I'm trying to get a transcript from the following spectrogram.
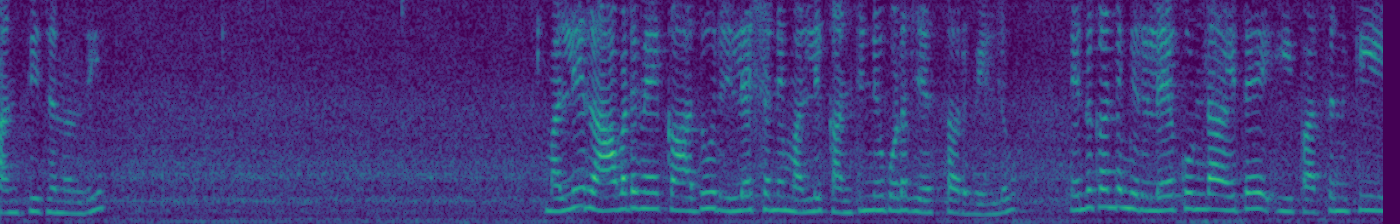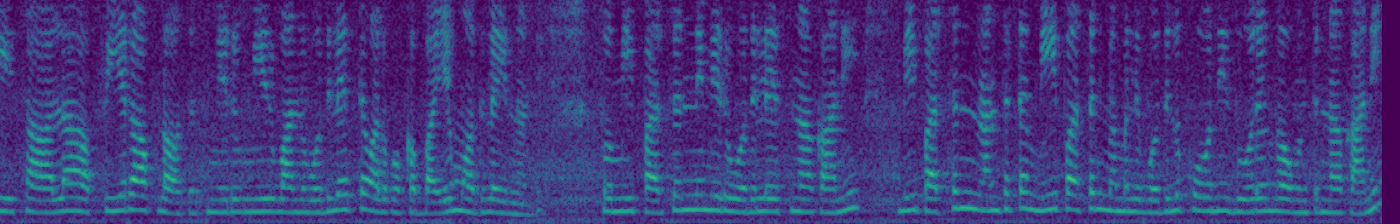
కన్ఫ్యూజన్ ఉంది. మళ్ళీ రావడమే కాదు రిలేషన్ని మళ్ళీ కంటిన్యూ కూడా చేస్తారు వీళ్ళు. ఎందుకంటే మీరు లేకుండా అయితే ఈ పర్సన్కి చాలా ఫియర్ ఆఫ్ లాసెస్. మీరు మీరు వాళ్ళని వదిలేస్తే వాళ్ళకి ఒక భయం మొదలైందండి. సో మీ పర్సన్ని మీరు వదిలేసినా కానీ మీ పర్సన్ అంతటా మీ పర్సన్ మిమ్మల్ని వదులుకొని దూరంగా ఉంటున్నా కానీ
